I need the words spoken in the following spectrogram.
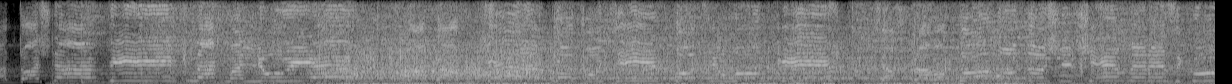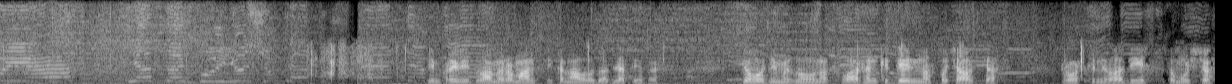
Дощ на вікнах малює, нагадує про твої поцілунки. Ця справа в тому, дощ нічим не ризикує. Я так боюсь, що втратиш Всім привіт, з вами Роман і канал Вода для тебе. Сьогодні ми знову на скважинки. День у нас почався трошки не тому що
